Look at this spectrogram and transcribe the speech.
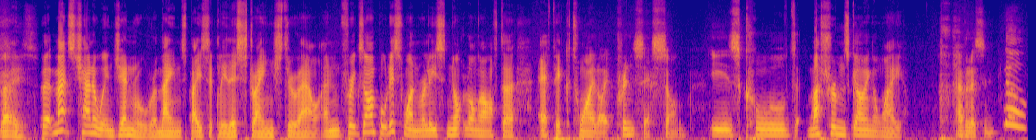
That is. But Matt's channel in general remains basically this strange throughout. And for example, this one, released not long after Epic Twilight Princess song, is called Mushrooms Going Away. Have a listen. No,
